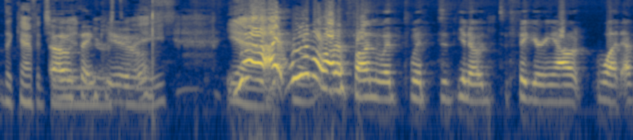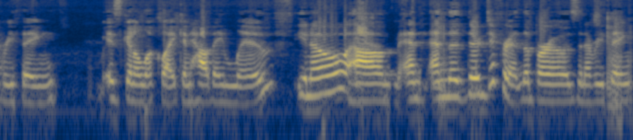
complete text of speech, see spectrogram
the cafeteria. Oh, thank nursery. you. Yeah, yeah I, we have a lot of fun with with you know figuring out what everything is going to look like and how they live, you know, um, and and the, they're different, the burrows and everything.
